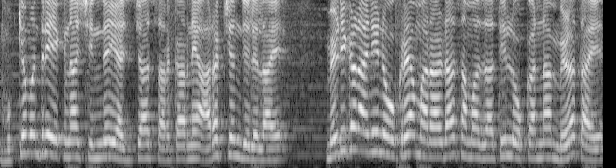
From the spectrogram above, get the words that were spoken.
मुख्यमंत्री एकनाथ शिंदे यांच्या सरकारने आरक्षण दिलेलं आहे. मेडिकल आणि नोकऱ्या मराठा समाजातील लोकांना मिळत आहेत.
